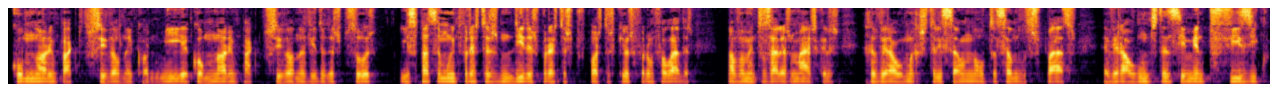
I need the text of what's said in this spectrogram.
Com o menor impacto possível na economia, com o menor impacto possível na vida das pessoas. E isso passa muito por estas medidas, por estas propostas que hoje foram faladas. Novamente usar as máscaras, rever alguma restrição na lotação dos espaços, haver algum distanciamento físico,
